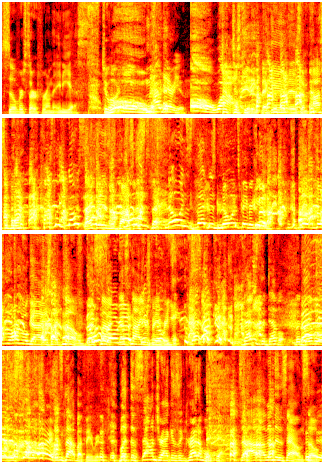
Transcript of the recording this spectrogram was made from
Silver Surfer on the NES. Too hard. How dare you? Oh wow! Just kidding. That game is impossible. I was like, no, That game is impossible. No It's- one's, no one's that is no one's favorite game. the, the Marvel guy is like, no, that's was not so that's good. not your There's no- favorite game. That, that is the devil. The devil It is is so hard. It's not my favorite, but the soundtrack is incredible. So I- I'm into the sound. So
